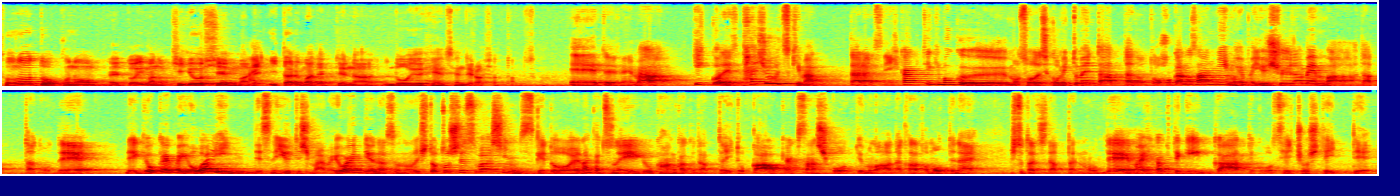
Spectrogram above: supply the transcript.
その後この、えっと、今の企業支援まで至るまでっていうのはどういう変遷でいらっしゃったんですか？えーっとですねまあ1個です。対象物決まったらですね比較的僕もそうですコミットメントあったのと他の3人もやっぱ優秀なメンバーだったのでで業界は弱いんですね言ってしまえば。弱いっていうのはその人として素晴らしいんですけどなんかその営業感覚だったりとかお客さん志向っていうものはなかなか持ってない人たちだったので、まあ、比較的ガーってこう成長していって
